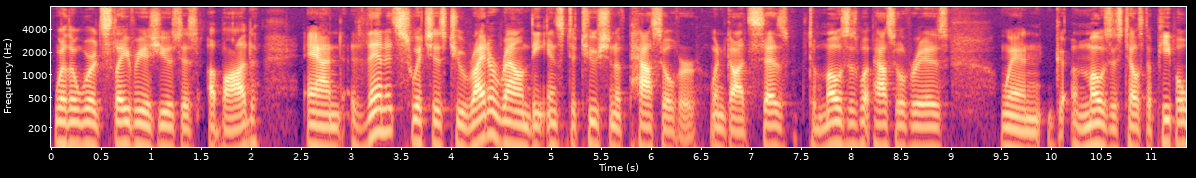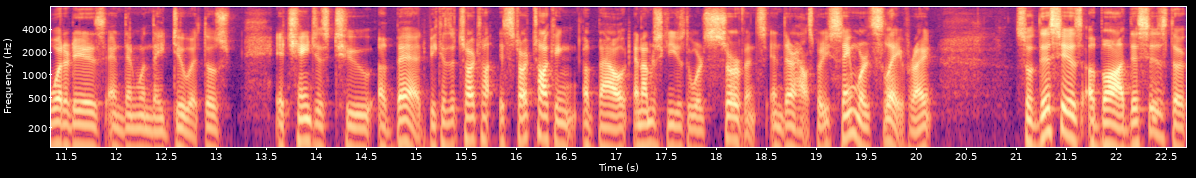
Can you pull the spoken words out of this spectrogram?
where the word slavery is used as abad. And then it switches to right around the institution of Passover when God says to Moses what Passover is, when G- Moses tells the people what it is, and then when they do it. Those it changes to abed because it start it start talking about, and I'm just going to use the word servants in their house, but it's the same word slave, right? So this is abad. This is the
